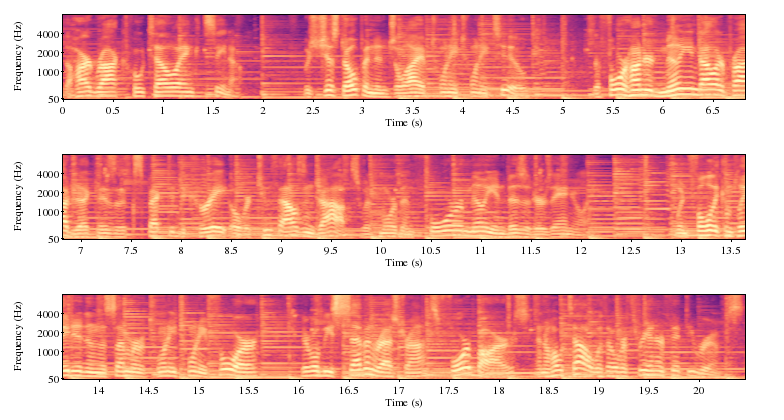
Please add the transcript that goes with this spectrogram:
the Hard Rock Hotel and Casino, which just opened in July of 2022. The $400 million project is expected to create over 2,000 jobs with more than 4 million visitors annually. When fully completed in the summer of 2024, there will be seven restaurants, four bars, and a hotel with over 350 rooms.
